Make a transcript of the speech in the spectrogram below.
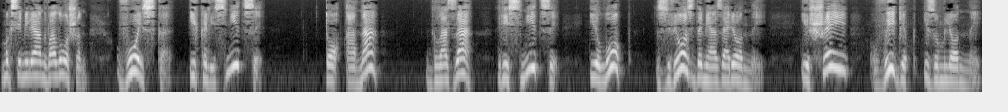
Максимилиан Волошин, войско и колесницы, то она — глаза, ресницы и лоб звездами озаренный, и шеи выгиб изумленный.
